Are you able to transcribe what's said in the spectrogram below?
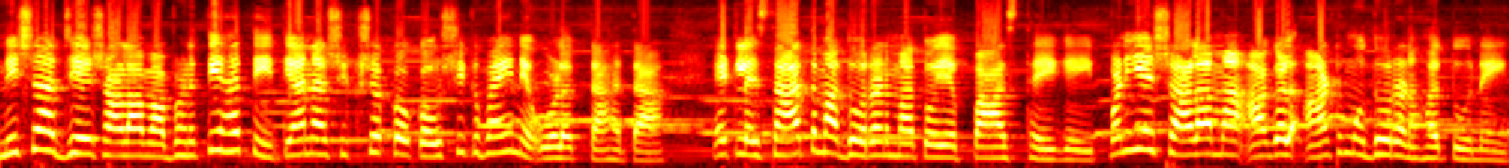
નિશા જે શાળામાં ભણતી હતી, ત્યાંના શિક્ષકો કૌશિકભાઈને ઓળખતા હતા. એટલે સાતમા ધોરણમાં તો એ પાસ થઈ ગઈ. પણ એ શાળામાં આગળ આઠમું ધોરણ હતું નહીં.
